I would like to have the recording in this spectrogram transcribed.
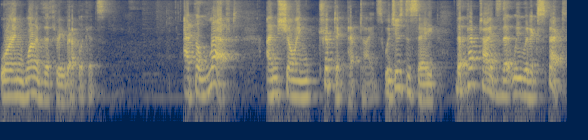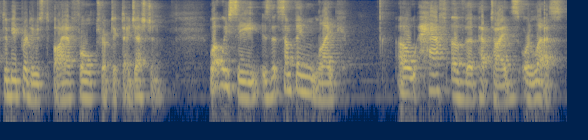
or in one of the three replicates. At the left, I'm showing tryptic peptides, which is to say the peptides that we would expect to be produced by a full tryptic digestion. What we see is that something like oh, half of the peptides or less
